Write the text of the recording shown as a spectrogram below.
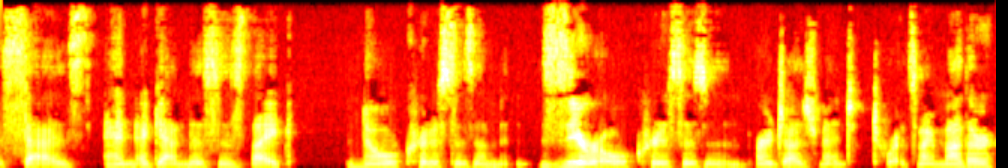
says and again this is like no criticism zero criticism or judgment towards my mother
